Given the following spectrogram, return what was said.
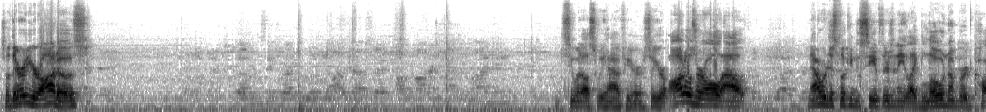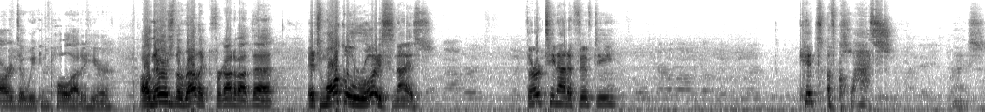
So there are your autos. Let's see what else we have here. So your autos are all out. Now we're just looking to see if there's any like low numbered cards that we can pull out of here. Oh, there's the relic. Forgot about that. It's Marco Reus. Nice. 13 out of 50. Kits of class. Nice.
